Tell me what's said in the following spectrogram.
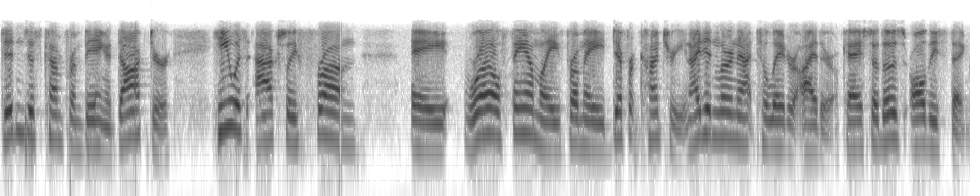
didn't just come from being a doctor. He was actually from a royal family from a different country, and I didn't learn that till later either. Okay, so those all these things.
